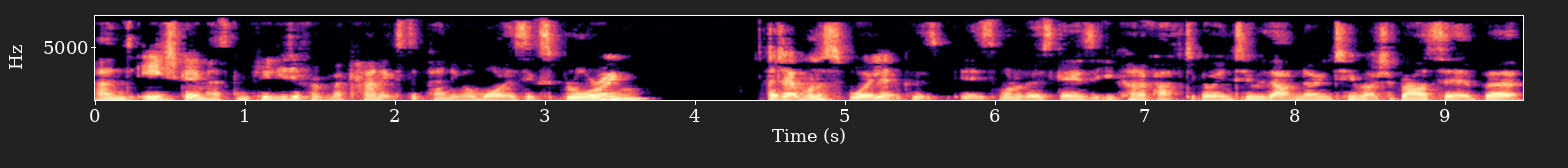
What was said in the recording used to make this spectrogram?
And each game has completely different mechanics depending on what it's exploring. I don't want to spoil it because it's, one of those games that you kind of have to go into without knowing too much about it, but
